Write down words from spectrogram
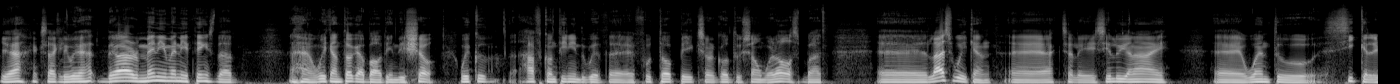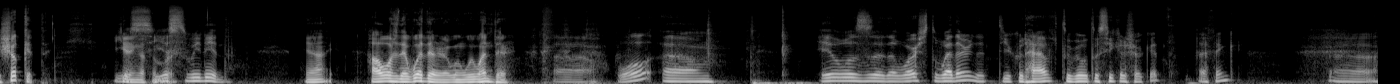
Yeah, exactly. We ha- there are many, many things that uh, we can talk about in this show. We could have continued with uh, food topics or go to somewhere else, but uh, last weekend, uh, actually, Silvio and I uh, went to Cykelköket. Here yes, yes, we did. Yeah. How was the weather when we went there? Uh, well, um, it was uh, the worst weather that you could have to go to Cykelköket, I think. Uh,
